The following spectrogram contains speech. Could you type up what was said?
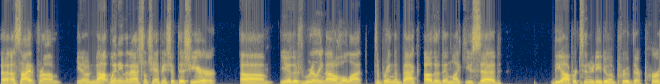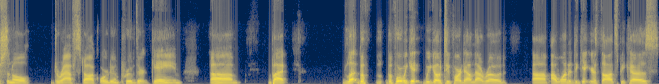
uh, aside from you know not winning the national championship this year um you know there's really not a whole lot to bring them back other than like you said the opportunity to improve their personal draft stock or to improve their game. Um, but let before we get we go too far down that road um, i wanted to get your thoughts because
